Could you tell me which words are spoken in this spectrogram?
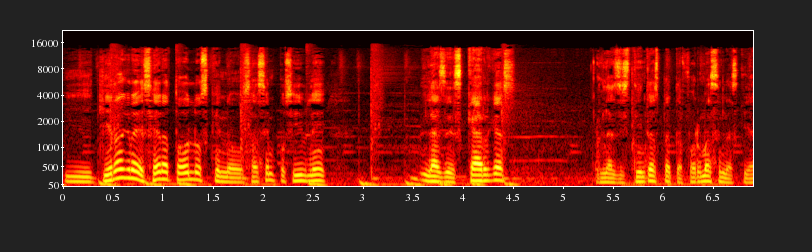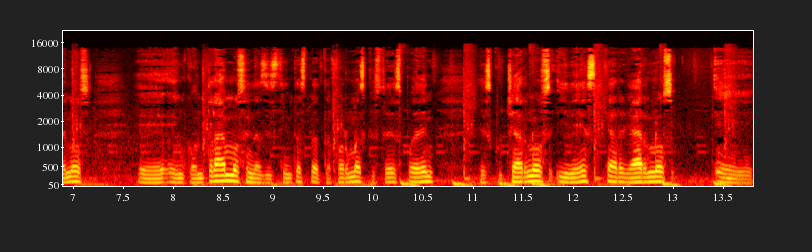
Y quiero agradecer a todos los que nos hacen posible las descargas en las distintas plataformas en las que ya nos eh, encontramos, en las distintas plataformas que ustedes pueden escucharnos y descargarnos eh,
